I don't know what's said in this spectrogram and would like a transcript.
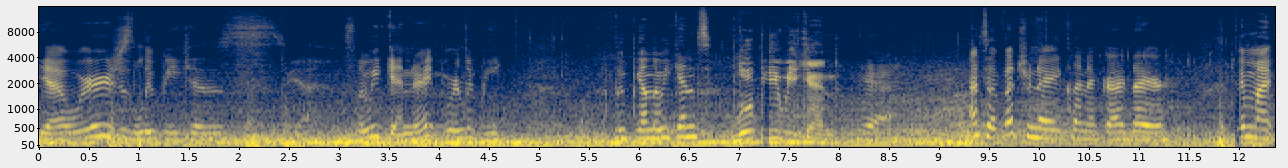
Yeah, we're just loopy because, yeah, it's the weekend, right? We're loopy. Loopy on the weekends? Loopy weekend. Yeah. That's a veterinary clinic right there. We might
